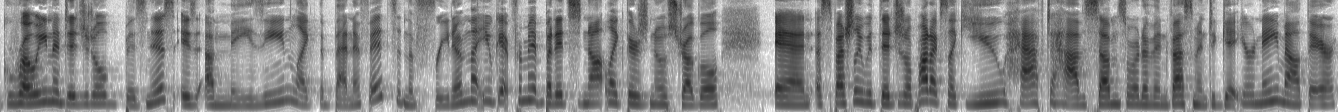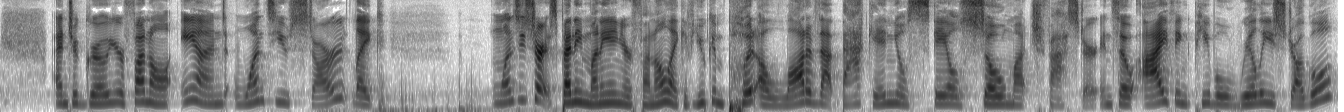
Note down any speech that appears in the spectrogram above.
growing a digital business is amazing like the benefits and the freedom that you get from it but it's not like there's no struggle and especially with digital products like you have to have some sort of investment to get your name out there and to grow your funnel. And once you start, like, once you start spending money in your funnel, like if you can put a lot of that back in, you'll scale so much faster. And so I think people really struggle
